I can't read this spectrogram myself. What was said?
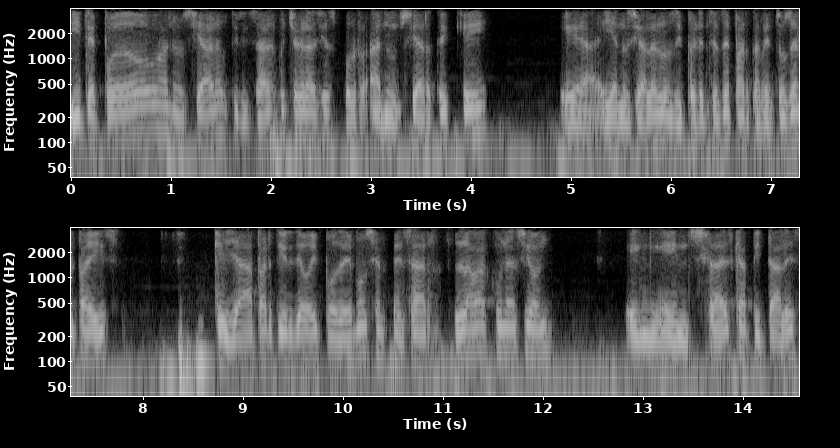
y te puedo anunciar, utilizar, muchas gracias por anunciarte que, eh, y anunciarle a los diferentes departamentos del país, que ya a partir de hoy podemos empezar la vacunación en, ciudades capitales,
